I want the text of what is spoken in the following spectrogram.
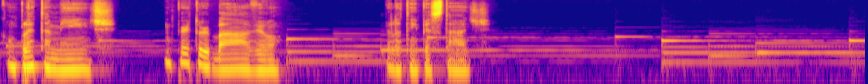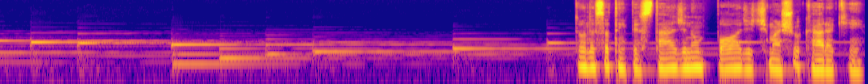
completamente imperturbável pela tempestade. Toda essa tempestade não pode te machucar aqui.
